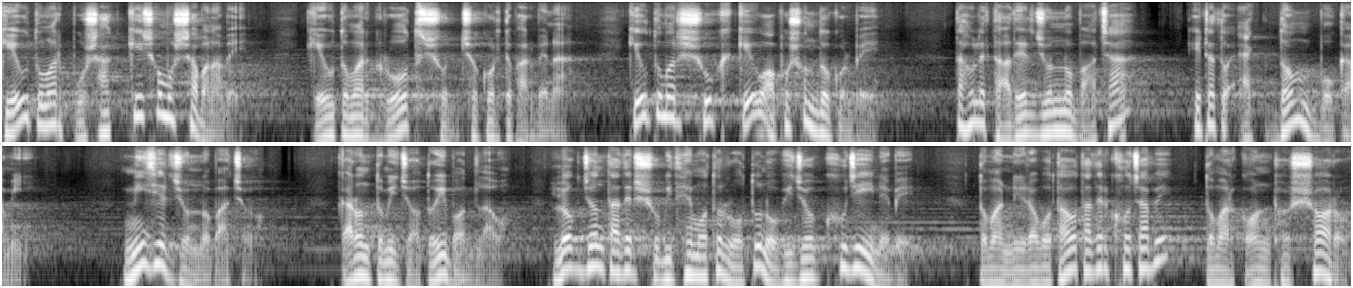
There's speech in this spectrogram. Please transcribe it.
কেউ তোমার পোশাককে সমস্যা বানাবে। কেউ তোমার গ্রোথ সহ্য করতে পারবে না। কেউ তোমার সুখ কেউ অপছন্দ করবে। তাহলে তাদের জন্য বাঁচা, এটা তো একদম বোকামি। নিজের জন্য বাঁচো। কারণ তুমি যতই বদলাও, লোকজন তাদের সুবিধে মতো নতুন অভিযোগ খুঁজেই নেবে। তোমার নীরবতাও তাদের খোঁচাবে, তোমার কণ্ঠস্বরও।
